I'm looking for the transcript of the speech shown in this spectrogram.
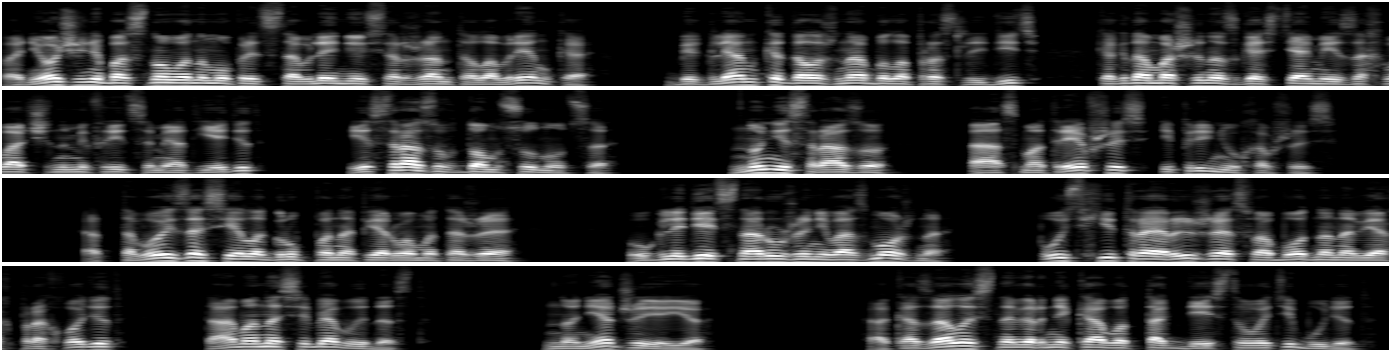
По не очень обоснованному представлению сержанта Лавренко, беглянка должна была проследить, когда машина с гостями и захваченными фрицами отъедет, и сразу в дом сунуться. Ну, не сразу, а осмотревшись и принюхавшись. Оттого и засела группа на первом этаже. Углядеть снаружи невозможно. Пусть хитрая рыжая свободно наверх проходит, там она себя выдаст. Но нет же ее. Оказалось, наверняка вот так действовать и будет.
